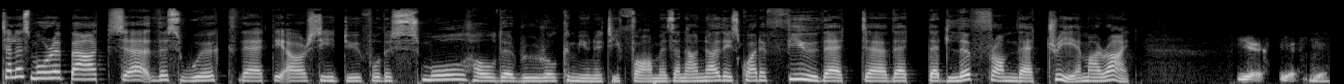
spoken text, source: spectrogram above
Tell us more about uh, this work that the RC do for the smallholder rural community farmers, and I know there's quite a few that uh, that that live from that tree. Am I right? Yes, yes, mm. yes.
